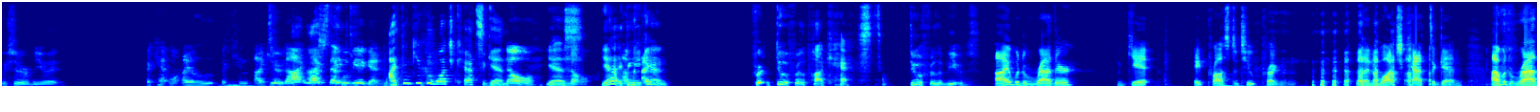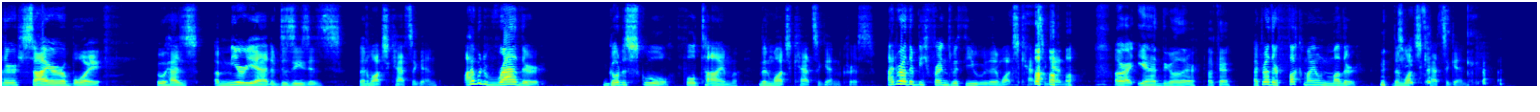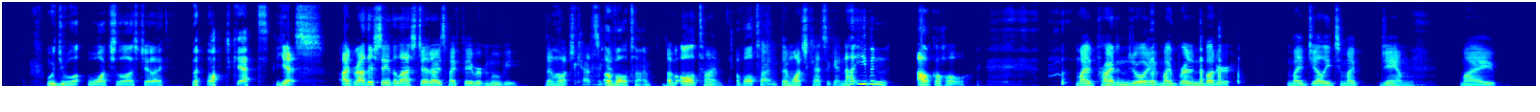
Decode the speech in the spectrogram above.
We should review it. I can't. wa- I, I can. I Dude, cannot I- I watch that think- movie again. I think you could watch Cats again. No. Yes. No. Yeah, I think I'm- you I- can. For do it for the podcast. do it for the views. I would rather get a prostitute pregnant than watch cats again. I would rather sire a boy who has a myriad of diseases than watch cats again. I would rather go to school full time than watch cats again, Chris. I'd rather be friends with you than watch cats again. All right, you had to go there. Okay. I'd rather fuck my own mother than watch cats again. Would you wa- watch The Last Jedi than watch Cats Yes. I'd rather say The Last Jedi is my favorite movie than Oh. watch cats again. of all time? of all time. Of all time. Then watch Cats again. Not even alcohol. my pride and joy, my bread and butter, my jelly to my jam, my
